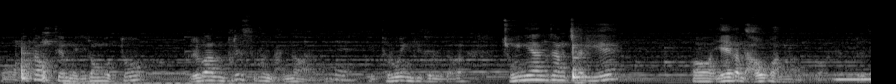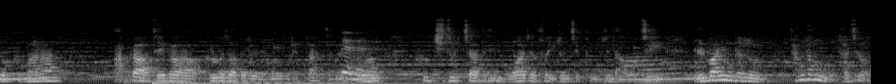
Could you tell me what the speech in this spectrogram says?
어, 하다못해 뭐 이런 것도 일반 프레스로는 안 나와요. 네. 이 드로잉 기술로다가 종이 한장 차이에 어, 얘가 나오고 안 나오고 음. 그래서 그만한 아까 제가 근로자들을 영입을 했다 했잖아요. 네네네. 그런 그 기술자들이 모아져서 이런 제품들이 나오지 아. 일반인들은 상상도 못하죠.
